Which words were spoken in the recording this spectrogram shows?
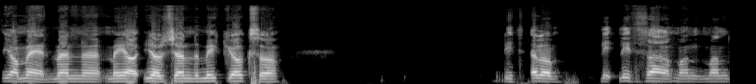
jag med, men, eh, men jag, jag kände mycket också lite, eller li, lite så här att man, man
